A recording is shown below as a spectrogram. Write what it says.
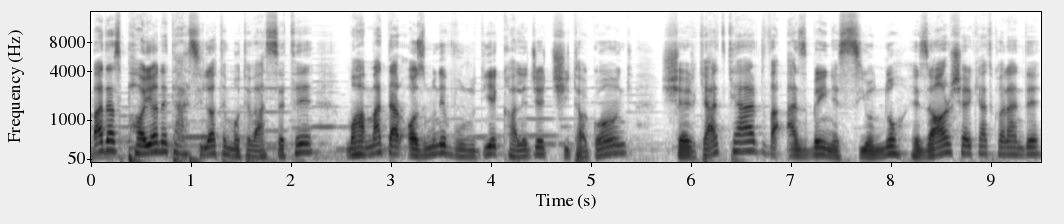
بعد از پایان تحصیلات متوسطه محمد در آزمون ورودی کالج چیتاگونگ شرکت کرد و از بین 39 هزار شرکت کننده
